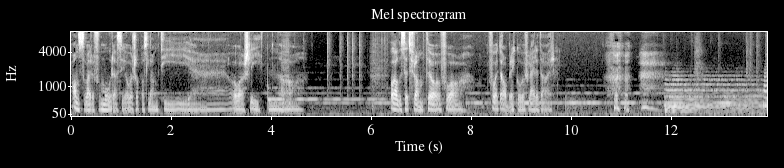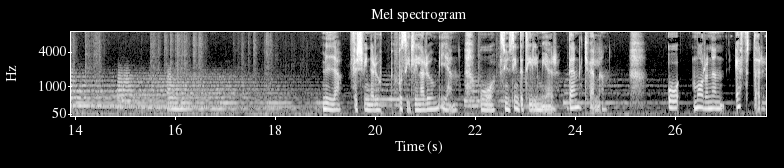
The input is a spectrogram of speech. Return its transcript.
ansvaret för mora si över så pass lång tid eh, och var sliten och, och hade sett fram till att få, få ett avbräck över flera dagar. Mia försvinner upp på sitt lilla rum igen och syns inte till mer den kvällen. Och morgonen efter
